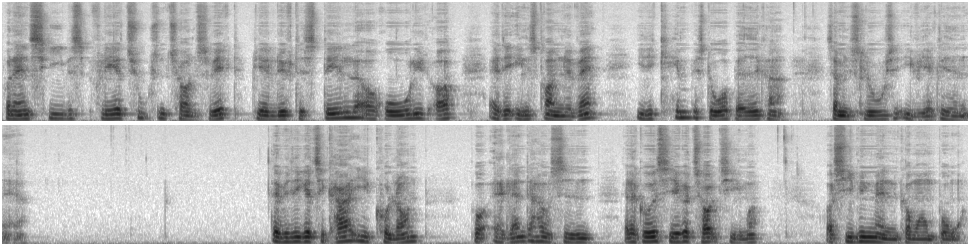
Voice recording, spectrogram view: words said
hvordan skibets flere tusind tons vægt bliver løftet stille og roligt op af det indstrømmende vand i det kæmpe store badekar, som en sluse i virkeligheden er. Da vi ligger til kaj i Colon på Atlanterhavssiden, er der gået cirka 12 timer, og shippingmanden kommer ombord.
